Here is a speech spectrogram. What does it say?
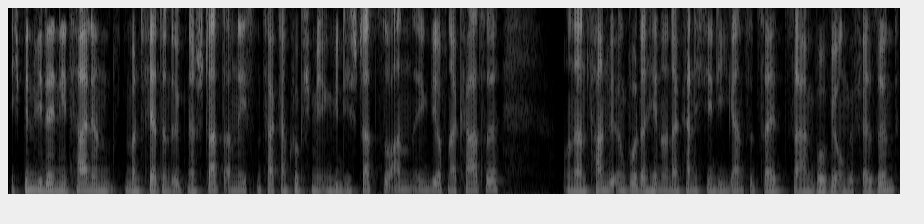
ich bin wieder in Italien und man fährt in irgendeine Stadt am nächsten Tag, dann gucke ich mir irgendwie die Stadt so an, irgendwie auf einer Karte. Und dann fahren wir irgendwo dahin und dann kann ich dir die ganze Zeit sagen, wo wir ungefähr sind.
